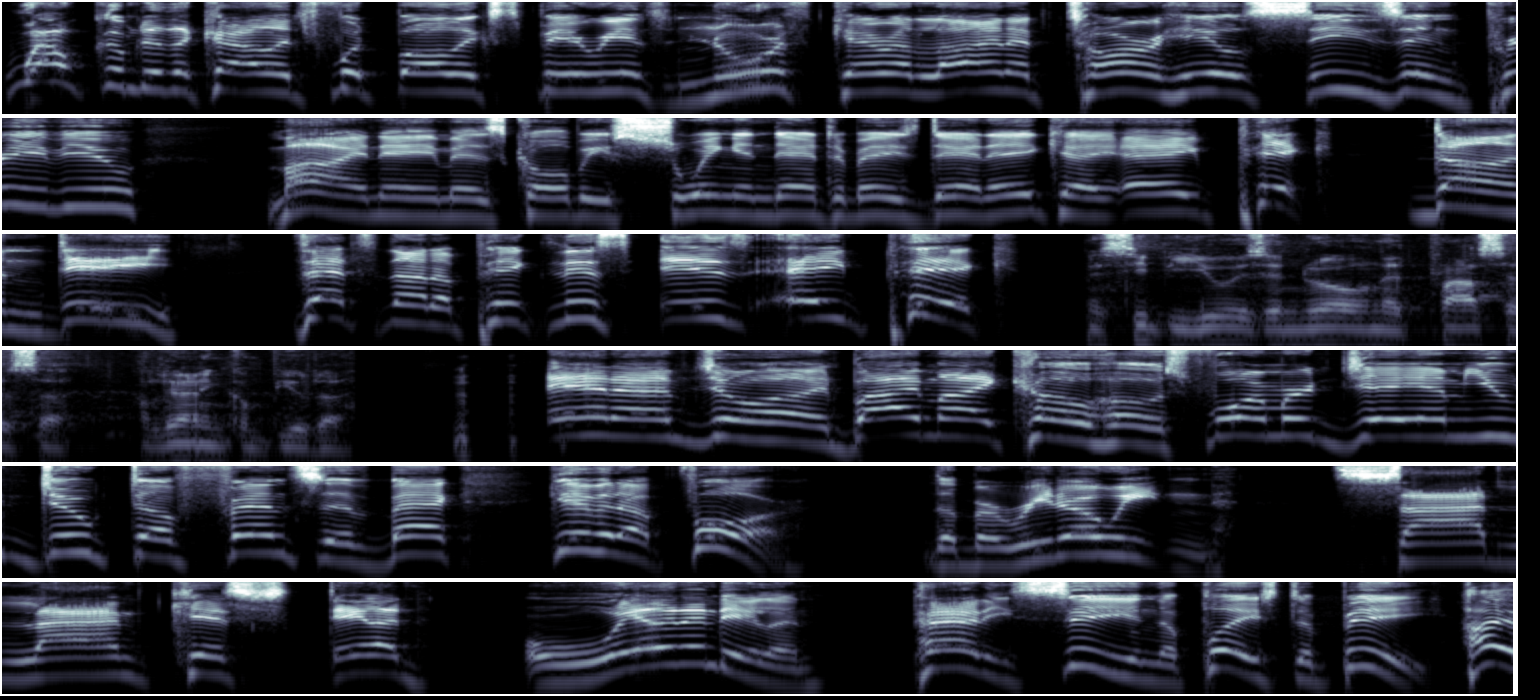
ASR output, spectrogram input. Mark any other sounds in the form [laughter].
Welcome to the college football experience, North Carolina Tar Heels season preview. My name is Colby Swinging Dantabase Dan, aka Pick Dundee. That's not a pick. This is a pick. The CPU is a neural net processor, a learning computer. [laughs] And I'm joined by my co-host, former JMU Duke defensive back. Give it up for the burrito eating, sideline kiss stealing, wheeling and dealing. Patty C in the place to be. Hi,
